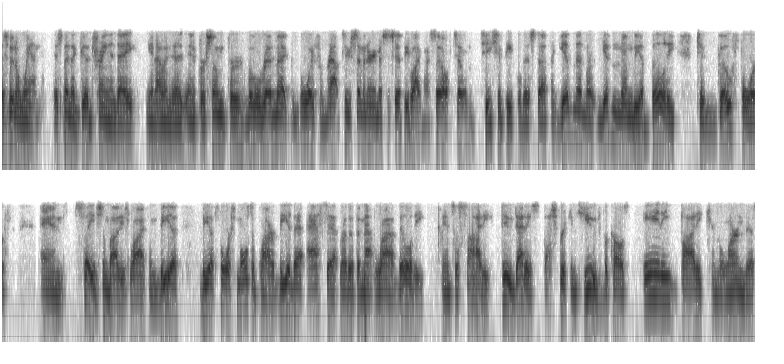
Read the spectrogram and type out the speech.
it's been a win. It's been a good training day, you know, and and for some for little redneck boy from Route Two Seminary, Mississippi, like myself, telling teaching people this stuff and giving them giving them the ability to go forth and save somebody's life and be a be a force multiplier, be that asset rather than that liability in society. Dude, that is that's freaking huge because anybody can learn this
